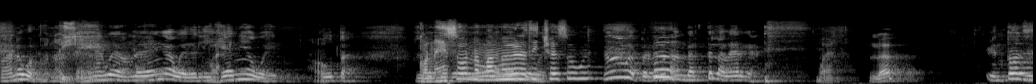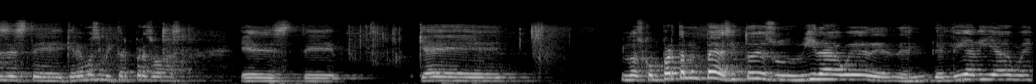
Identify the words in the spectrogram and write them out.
Bueno, güey, pues no sé, güey, ¿dónde venga, güey? Del ingenio, güey. Puta. Pues Con lo eso, nomás me hubieras dicho eso, güey. No, güey, prefiero mandarte la verga. Bueno, luego. Entonces, este, queremos invitar personas, este, que nos compartan un pedacito de su vida, güey, de- del- del día a día, güey,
